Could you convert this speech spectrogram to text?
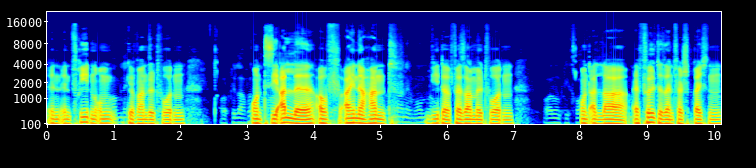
in, in Frieden umgewandelt wurden und sie alle auf eine Hand wieder versammelt wurden. Und Allah erfüllte sein Versprechen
